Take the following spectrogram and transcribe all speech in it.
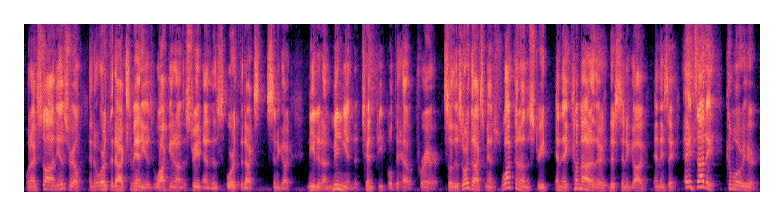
when I saw in Israel an Orthodox man, he was walking on the street, and this Orthodox synagogue needed a minyan of 10 people to have a prayer. So this Orthodox man is walking on the street, and they come out of their, their synagogue and they say, Hey, tzaddik, come over here.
